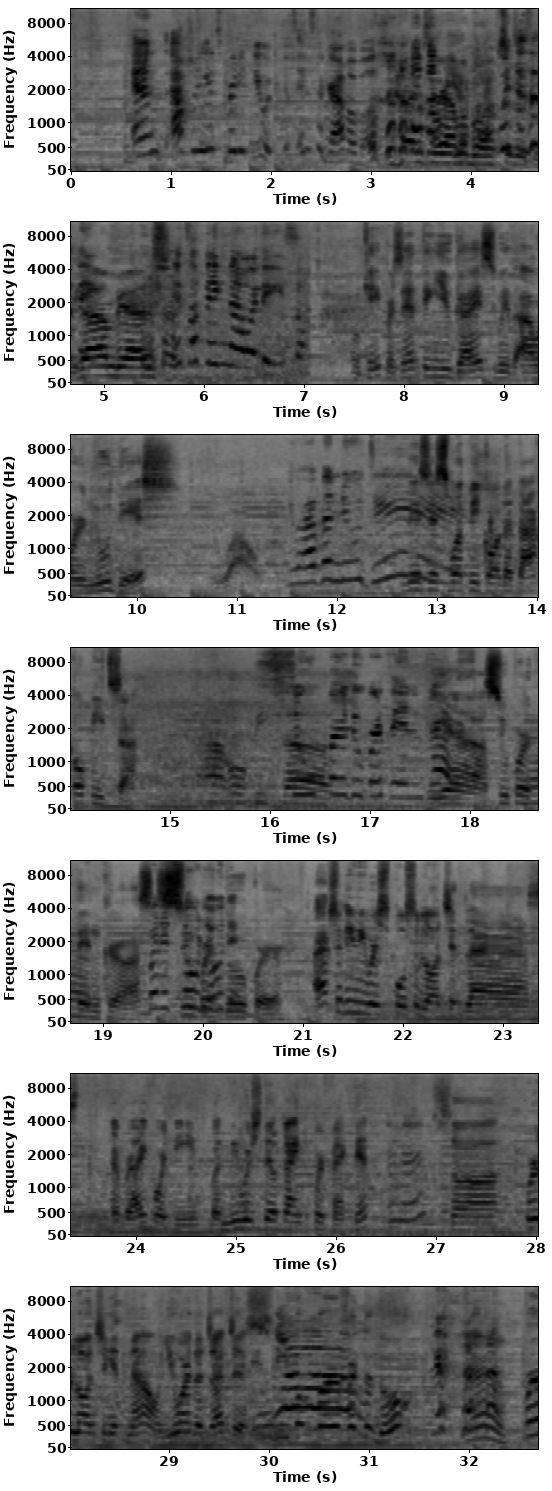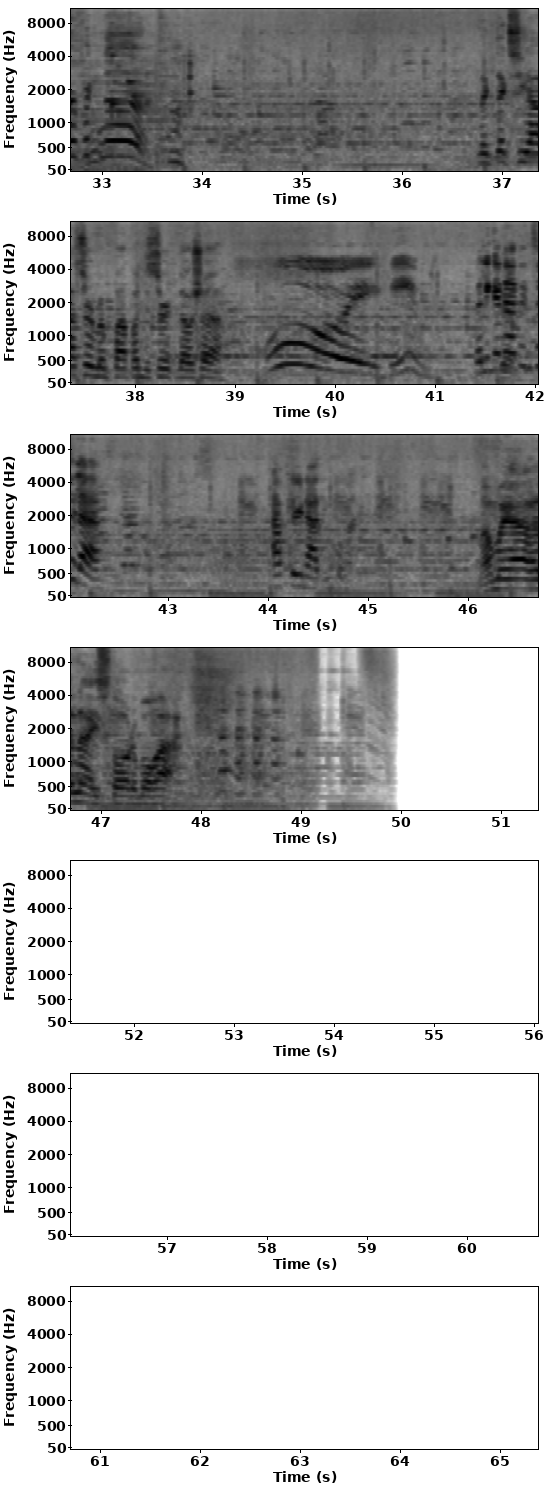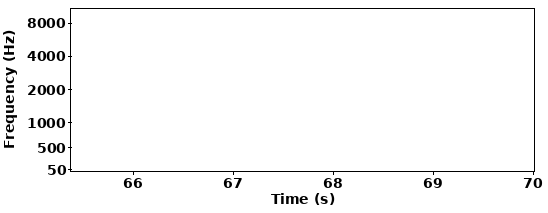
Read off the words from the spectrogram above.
And actually, it's pretty cute. It's Instagrammable. Instagrammable. Which is a thing. The ambience. it's a thing nowadays. Okay, presenting you guys with our new dish. Wow. You have a new dish. This is what we call the taco pizza. Taco pizza. super duper thin crust. Yeah, super thin crust. But it's so super loaded. duper. Actually, we were supposed to launch it last February 14th, but we were still trying to perfect it. Mm-hmm. So, we're launching it now. You are the judges. Hindi pa perfect na, Dok. Yeah. Perfect na. Nag-text si Yasser, magpapadessert daw siya. Uy, game. Balikan natin sila. After natin kumain. Mamaya ka na, istorbo ka.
